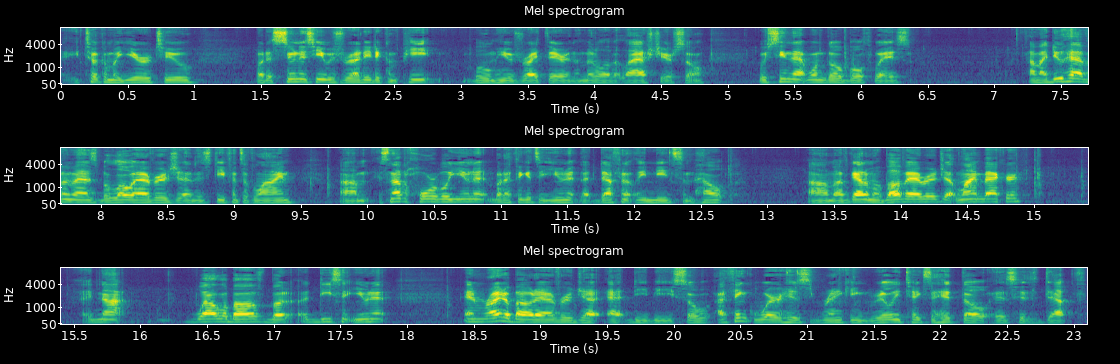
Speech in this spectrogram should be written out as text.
it took him a year or two, but as soon as he was ready to compete, boom, he was right there in the middle of it last year. So we've seen that one go both ways. Um, I do have him as below average at his defensive line. Um, it's not a horrible unit, but I think it's a unit that definitely needs some help. Um, I've got him above average at linebacker, not well above, but a decent unit, and right about average at, at DB. So I think where his ranking really takes a hit, though, is his depth.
